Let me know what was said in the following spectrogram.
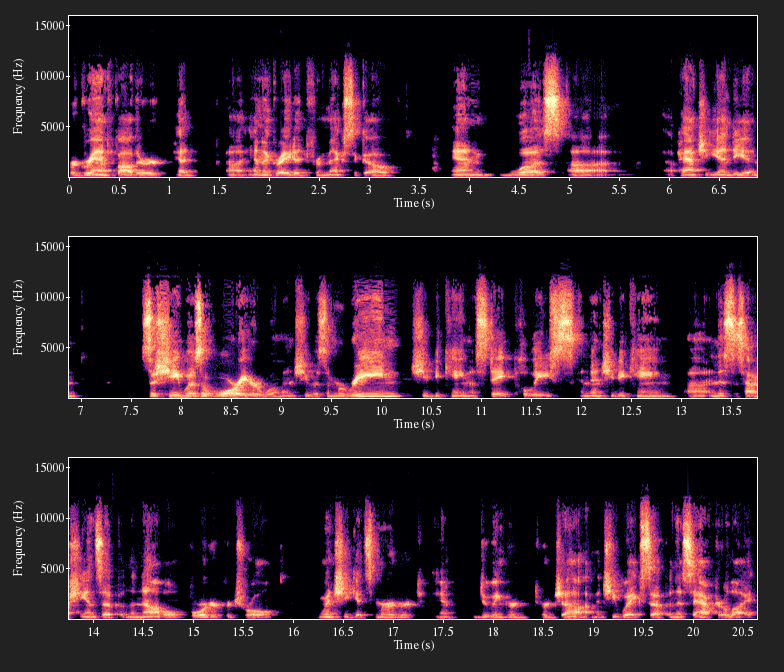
her grandfather had uh, immigrated from Mexico and was uh, Apache Indian. So she was a warrior woman. She was a Marine. She became a state police, and then she became, uh, and this is how she ends up in the novel, Border Patrol when she gets murdered, you know, doing her, her job. And she wakes up in this afterlife.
